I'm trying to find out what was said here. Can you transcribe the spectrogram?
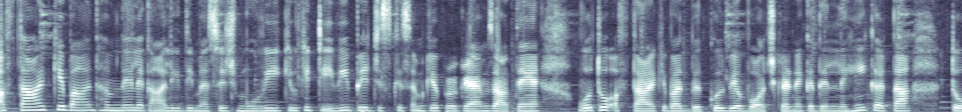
अफ्तार के बाद हमने लगा ली दी मैसेज मूवी क्योंकि टीवी पे जिस किस्म के प्रोग्राम्स आते हैं, वो तो अवतार के बाद बिल्कुल भी अब वॉच करने का दिल नहीं करता। तो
